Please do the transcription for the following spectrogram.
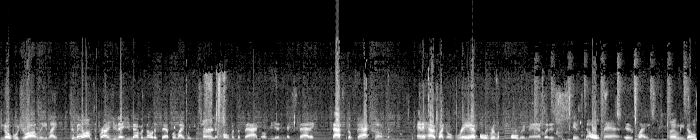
Noble Drew Ali. Like Jamil, I'm surprised you that you never noticed that. But like when you turn over the back of the ecstatic, that's the back cover, and it has like a red overlay over it, man. But it's it's dope, man. It's like extremely dope.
